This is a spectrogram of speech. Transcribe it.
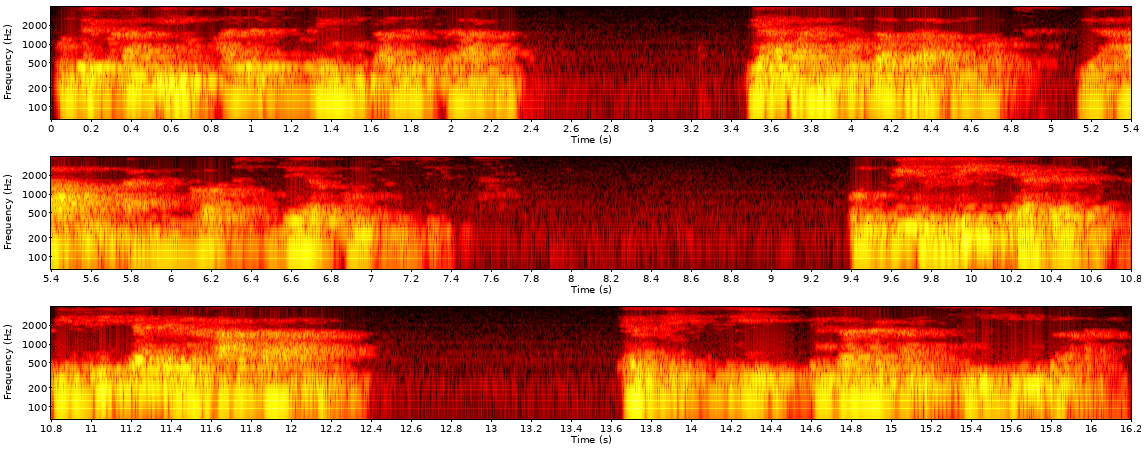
und wir können ihm alles bringen und alles sagen. Wir haben einen wunderbaren Gott. Wir haben einen Gott, der uns sieht. Und wie sieht er denn? Wie sieht er denn Hagar an? Er sieht sie in seiner ganzen Liebe an.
